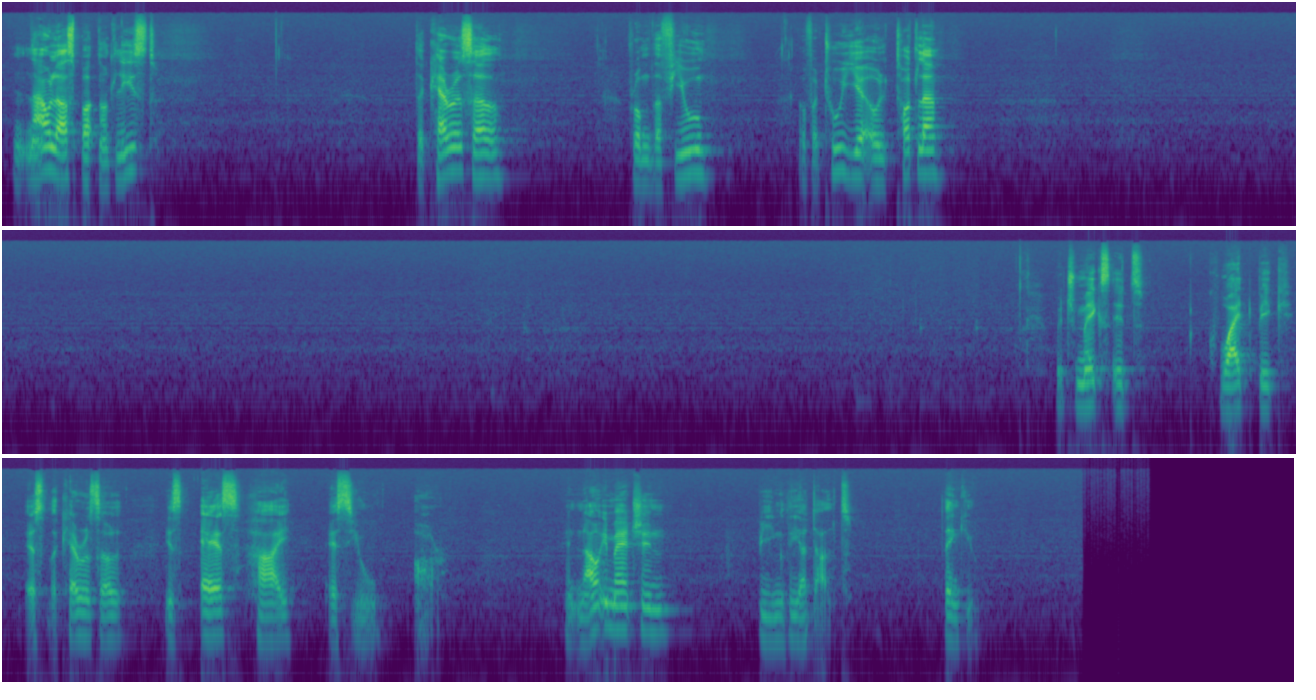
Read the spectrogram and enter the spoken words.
Now, last but not least, the carousel from the view of a two-year-old toddler which makes it quite big as the carousel is as high as you are. And now imagine being the adult. Thank you.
